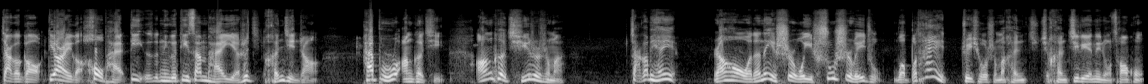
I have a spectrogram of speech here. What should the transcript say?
价格高，第二一个后排第那个第三排也是很紧张，还不如昂克旗。昂克旗是什么？价格便宜，然后我的内饰我以舒适为主，我不太追求什么很很激烈那种操控，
